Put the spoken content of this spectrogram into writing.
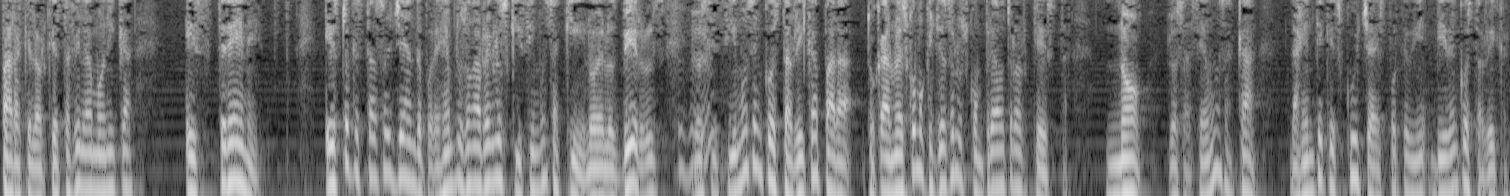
para que la Orquesta Filarmónica estrene esto que estás oyendo, por ejemplo, son arreglos que hicimos aquí, lo de los Beatles, los hicimos en Costa Rica para tocar. No es como que yo se los compré a otra orquesta. No, los hacemos acá. La gente que escucha es porque vive en Costa Rica.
